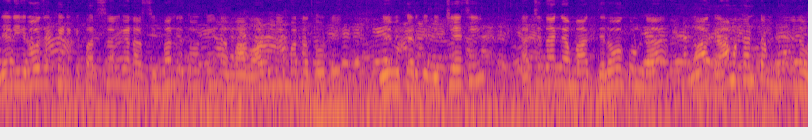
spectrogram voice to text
నేను ఈరోజు ఇక్కడికి పర్సనల్గా నా సిబ్బందితోటి నా మా వార్డు మెంబర్లతోటి మేము ఇక్కడికి విచ్చేసి ఖచ్చితంగా మాకు తెలియకుండా మా గ్రామకంఠం భూమిలో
